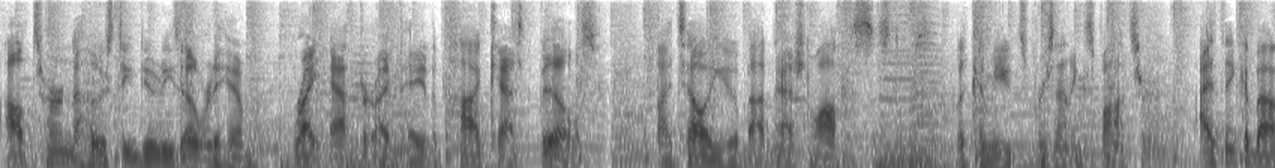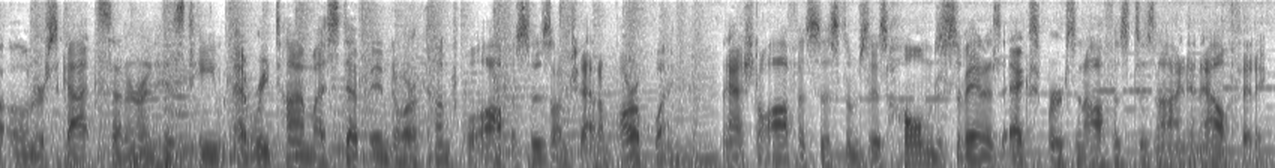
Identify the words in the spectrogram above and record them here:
I'll turn the hosting duties over to him right after I pay the podcast bills by telling you about National Office Systems, the commute's presenting sponsor. I think about owner Scott Center and his team every time I step into our comfortable offices on Chatham Parkway. National Office Systems is home to Savannah's experts in office design and outfitting.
